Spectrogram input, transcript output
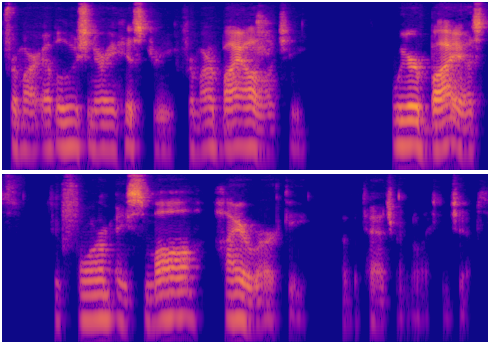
from our evolutionary history, from our biology, we're biased to form a small hierarchy of attachment relationships.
